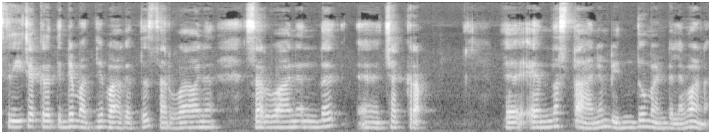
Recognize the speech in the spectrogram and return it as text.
സ്ത്രീചക്രത്തിന്റെ മധ്യഭാഗത്ത് സർവാന സർവാനന്ദ ചക്രം എന്ന സ്ഥാനം ബിന്ദുമണ്ഡലമാണ്.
